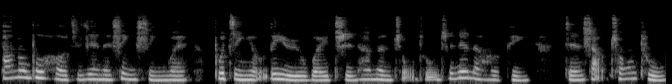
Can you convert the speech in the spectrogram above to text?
巴诺布猴之间的性行为不仅有利于维持他们种族之间的和平，减少冲突，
